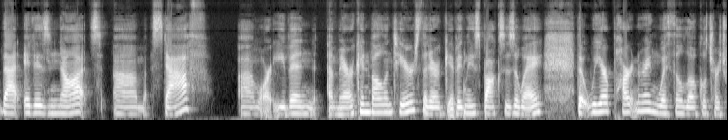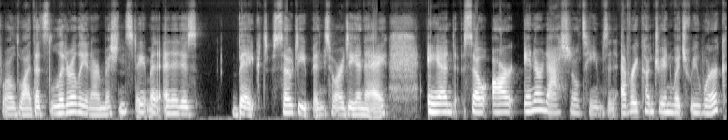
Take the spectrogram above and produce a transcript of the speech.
that it is not um, staff um, or even American volunteers that are giving these boxes away, that we are partnering with the local church worldwide. That's literally in our mission statement, and it is baked so deep into our DNA. And so our international teams in every country in which we work,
